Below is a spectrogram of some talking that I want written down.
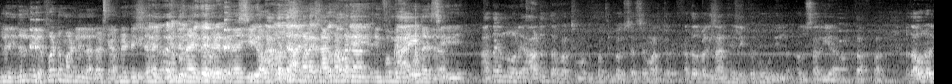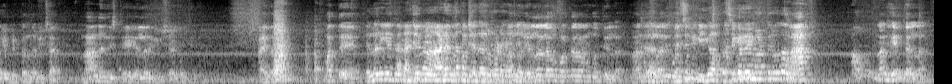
ಇಲ್ಲ ಇದ್ರಲ್ಲಿ ನೀವು ಎಫರ್ಟ್ ಮಾಡ್ಲಿಲ್ಲ ಅಲ್ಲ ಕ್ಯಾಬಿನೆಟ್ ಡಿಸಿಷನ್ ಎಲ್ಲ ಮೂರು ದಿನ ಆಯ್ತು ಅಂತ ಹೇಳ್ತೀರಾ. ಈಗ ಅವ್ರು protest ಮಾಡಕ್ ಸ್ಟಾರ್ಟ್ ನೋಡಿ, ಮಾಡಿದಾಗ ಇನ್ಫಾರ್ಮೇಶನ್ ಕೊಡ್ತಾ I ಇದ್ದೀರಾ. ಅದನ್ನು ನೋಡಿ ಆಡಳಿತ ಪಕ್ಷ ಮತ್ತು ಪ್ರತಿಪಕ್ಷ ಚರ್ಚೆ ಮಾಡ್ತಾರೆ. ಅದರ ಬಗ್ಗೆ ನಾನು ಹೇಳಲಿಕ್ಕೆ ಹೋಗುದಿಲ್ಲ. ಅದು ಸರಿಯಾ ತಪ್ಪ? ಅದು ಅವರವರಿಗೆ ಬಿಟ್ಟಂತ ವಿಚಾರ. ನಾನು ಇದಿಷ್ಟೇ ಎಲ್ಲರಿಗೂ ವಿಷಯ ಗೊತ್ತಿದೆ. ಆಯ್ತಾ? ಮತ್ತೆ ಎಲ್ಲರಿಗೆ ಅಂತ ಆಡಳಿತ ಕೂಡ. ಹೇಳಿಲ್ಲ. ಎಲ್ಲರಲ್ಲಿ ಅವ್ರು ಬರ್ತಾರೆ ನನಗೆ ಗೊತ್ತಿಲ್ಲ. ನಾನು ಎಲ್ಲರಿಗೂ ಈಗ ಪ್ರತಿಭಟನೆ ಮಾಡ್ತಿರೋದು ಅವ್ರು. ನಾ- ಅವ್ರು ನಾನು ಹೇಳ್ತಲ್ಲ ಅಲ್ಲ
